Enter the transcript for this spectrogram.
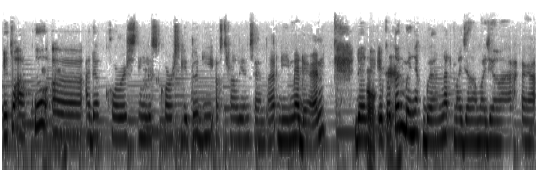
itu aku uh, ada course English course gitu di Australian Center di Medan dan okay. itu kan banyak banget majalah-majalah kayak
